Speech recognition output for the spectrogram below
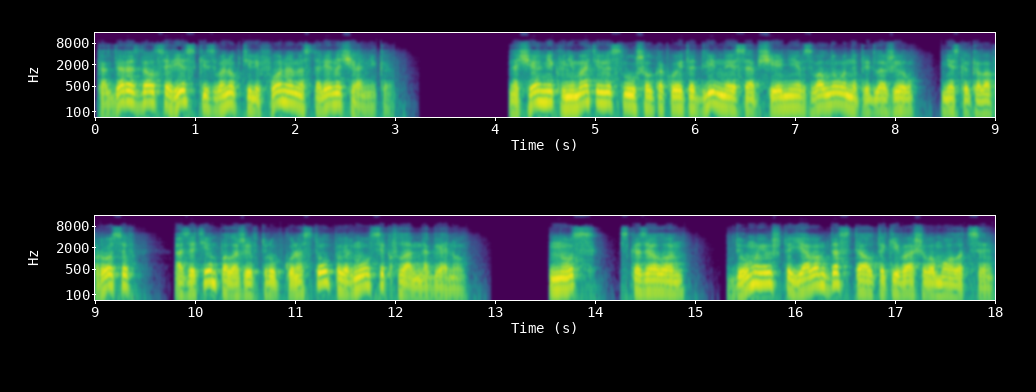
когда раздался резкий звонок телефона на столе начальника. Начальник внимательно слушал какое-то длинное сообщение, взволнованно предложил несколько вопросов, а затем, положив трубку на стол, повернулся к Фланнагену. «Ну-с», — сказал он, — «думаю, что я вам достал таки вашего молодца».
